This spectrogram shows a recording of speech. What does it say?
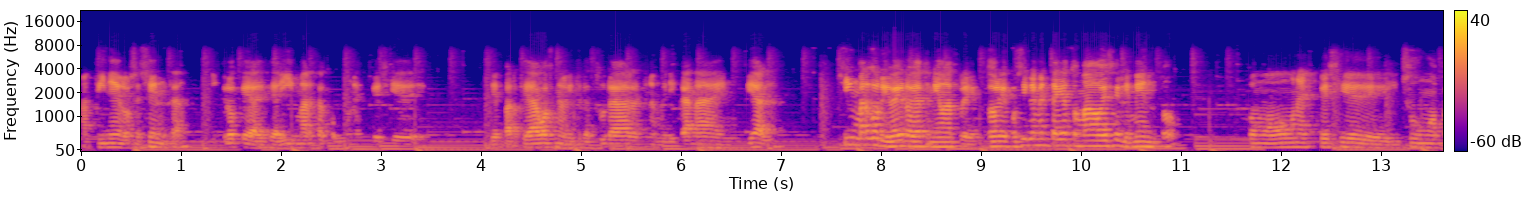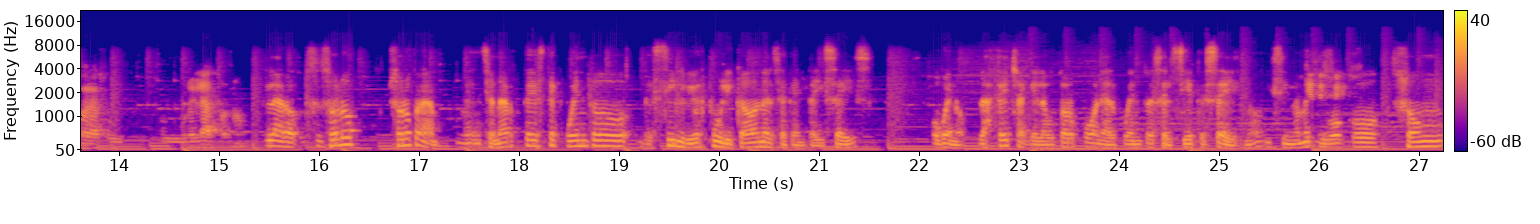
a fines de los 60, y creo que desde ahí marca como una especie de, de parteaguas en la literatura latinoamericana y mundial. Sin embargo, Ribeiro ya tenía una trayectoria, posiblemente haya tomado ese elemento como una especie de insumo para su, relato, ¿no? Claro, solo, solo para mencionarte, este cuento de Silvio es publicado en el 76, o bueno, la fecha que el autor pone al cuento es el 7-6, ¿no? Y si no me equivoco, son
